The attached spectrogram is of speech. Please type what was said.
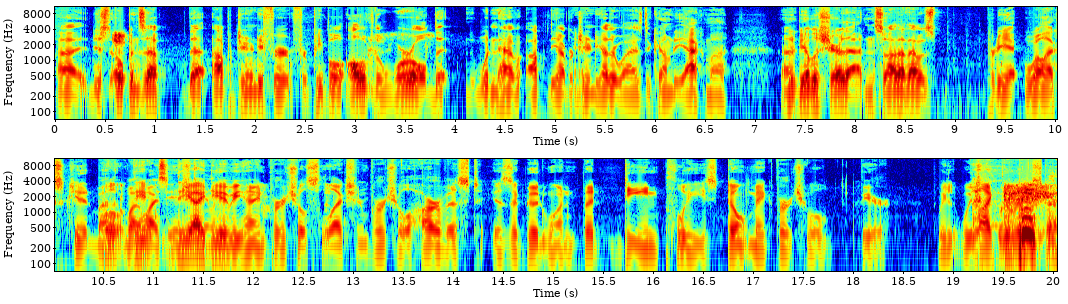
Uh, it just opens up that opportunity for, for people all over the world that wouldn't have op- the opportunity otherwise to come to Yakima uh, to be able to share that. And so I thought that was pretty e- well executed by, Well, the, by the, YCH the team. idea behind virtual selection, virtual harvest, is a good one. But Dean, please don't make virtual beer. We we like the real stuff.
